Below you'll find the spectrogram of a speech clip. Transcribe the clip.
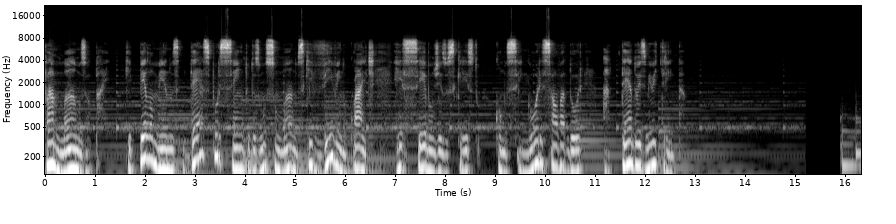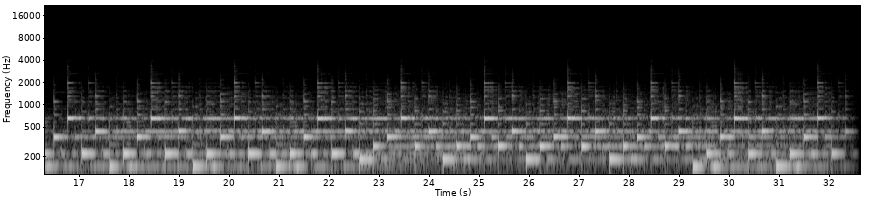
Clamamos, ó Pai, que pelo menos 10% dos muçulmanos que vivem no Kuwait recebam Jesus Cristo como Senhor e Salvador até 2030.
